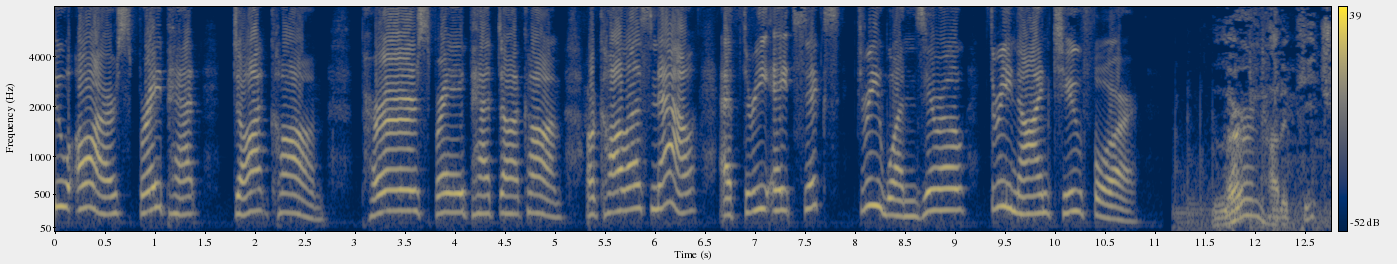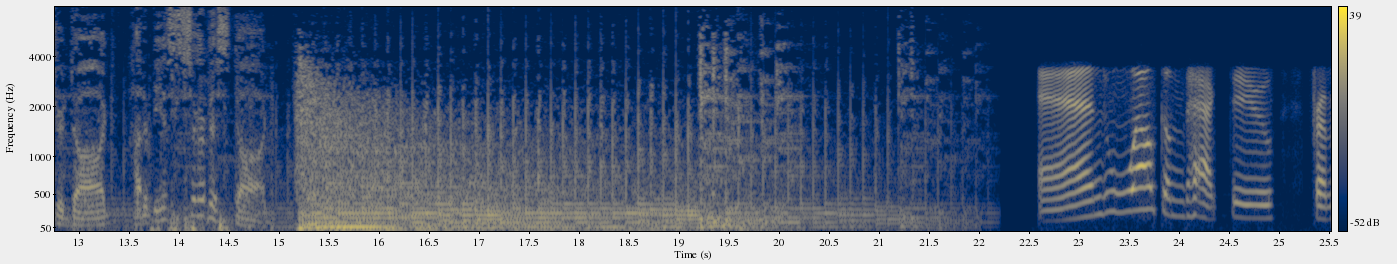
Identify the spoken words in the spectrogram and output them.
U R spraypet.com. Purspraypet.com or call us now at 386 310 3924. Learn how to teach your dog how to be a service dog. And welcome back to From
